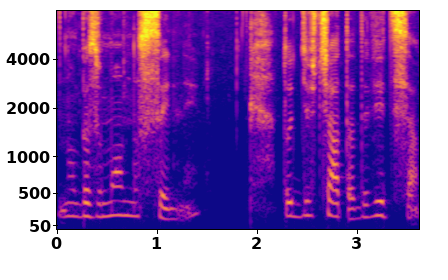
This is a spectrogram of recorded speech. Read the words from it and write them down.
Ну, безумовно, сильний. Тут, дівчата, дивіться,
